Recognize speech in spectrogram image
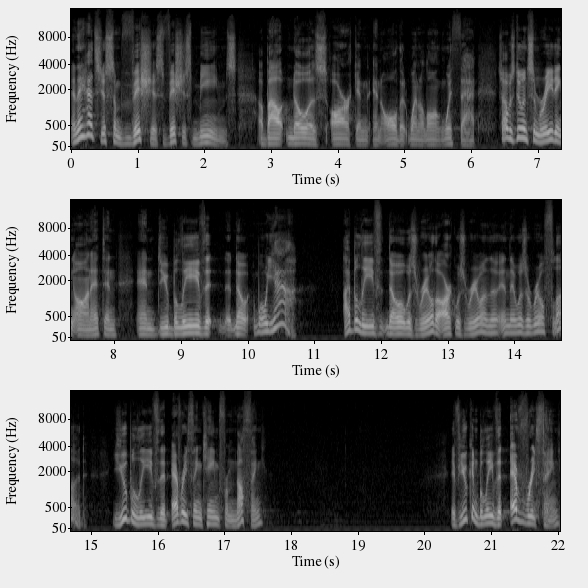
And they had just some vicious, vicious memes about Noah's Ark and, and all that went along with that. So I was doing some reading on it, and, and do you believe that no? Well, yeah, I believe Noah was real, the ark was real, and, the, and there was a real flood. You believe that everything came from nothing. If you can believe that everything,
